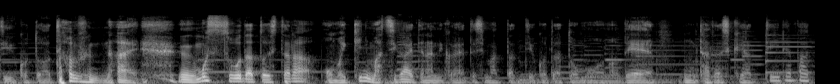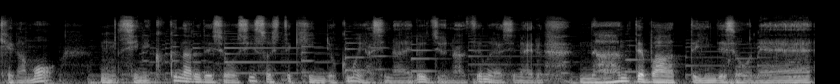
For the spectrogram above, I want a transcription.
ていうことは多分ない、うん、もしそうだとしたら思いっきり間違えて何かやってしまったっていうことだと思うので、うん、正しくやっていれば怪我もうん、しにくくなるでしょうしそして筋力も養える柔軟性も養える。なんてバーっていいんでしょうね。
